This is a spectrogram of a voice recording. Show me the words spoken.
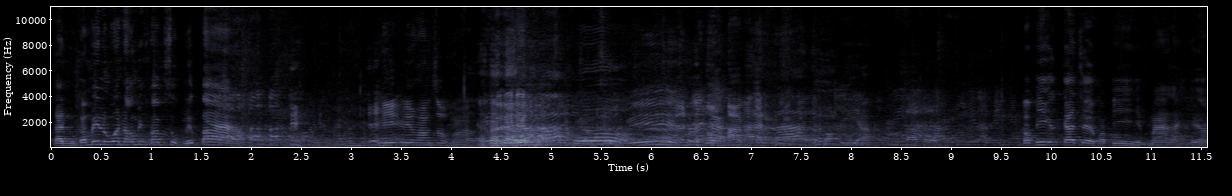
แต่หนูก็ไม่รู้ว่าน้องมีความสุขหรือเปล่ามีมีความสุขนะเนี่ย ปากกัน แล้วป๊อปปี้อะครับผม ป๊อปปี้ก็เจอป๊อปปี้มาหลายเรื่อง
